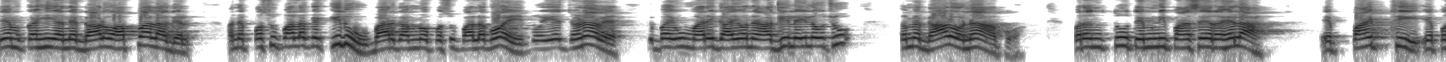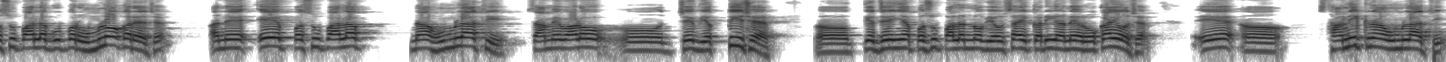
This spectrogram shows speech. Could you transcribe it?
તેમ કહી અને ગાળો આપવા લાગેલ. અને પશુપાલકે કીધું, બાર ગામનો પશુપાલક હોય તો એ જણાવે કે ભાઈ, હું મારી ગાયોને આઘી લઈ લઉં છું, તમે ગાળો ના આપો. પરંતુ તેમની પાસે રહેલા એ પાઇપથી એ પશુપાલક ઉપર હુમલો કરે છે અને એ પશુપાલકના હુમલાથી સામેવાળો જે વ્યક્તિ છે કે જે અહીંયા પશુપાલનનો વ્યવસાય કરી અને રોકાયો છે, એ સ્થાનિકના હુમલાથી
